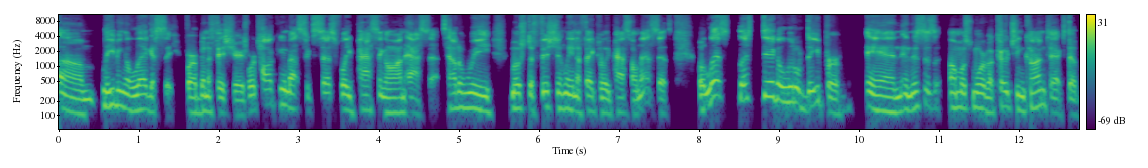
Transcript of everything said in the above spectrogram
um, leaving a legacy for our beneficiaries, we're talking about successfully passing on assets. How do we most efficiently and effectively pass on assets? But let's let's dig a little deeper and and this is almost more of a coaching context of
